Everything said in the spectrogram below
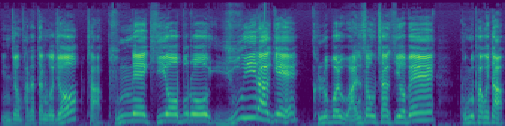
인정받았다는 거죠. 자, 국내 기업으로 유일하게 글로벌 완성차 기업에 공급하고 있다.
